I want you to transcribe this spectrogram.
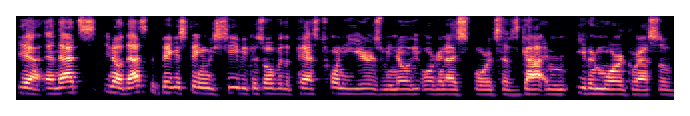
Yeah, and that's you know that's the biggest thing we see because over the past twenty years we know the organized sports has gotten even more aggressive.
